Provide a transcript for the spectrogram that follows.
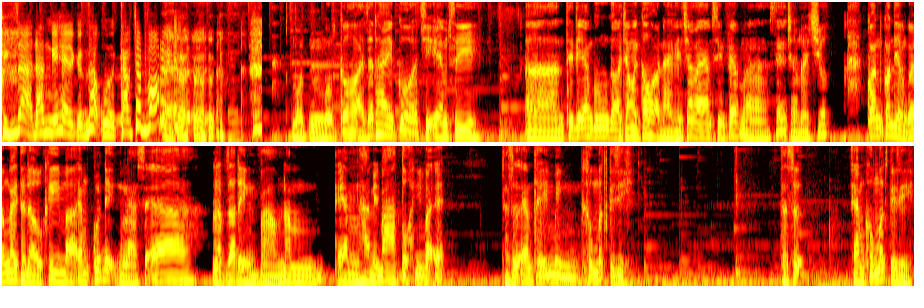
thính giả đang nghe cái giọng cao chất vót ấy. Một một câu hỏi rất hay của chị mc À, thế thì em cũng ở trong cái câu hỏi này thì chắc là em xin phép là sẽ trả lời trước. Quan quan điểm của em ngay từ đầu khi mà em quyết định là sẽ lập gia đình vào năm em 23 tuổi như vậy ấy, thật sự em thấy mình không mất cái gì. Thật sự em không mất cái gì.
